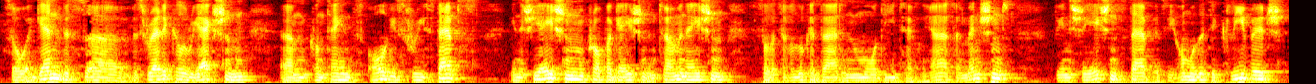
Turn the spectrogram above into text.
So again, this uh, this radical reaction um, contains all these three steps initiation, propagation, and termination. So let's have a look at that in more detail. Yeah, as I mentioned, the initiation step is the homolytic cleavage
